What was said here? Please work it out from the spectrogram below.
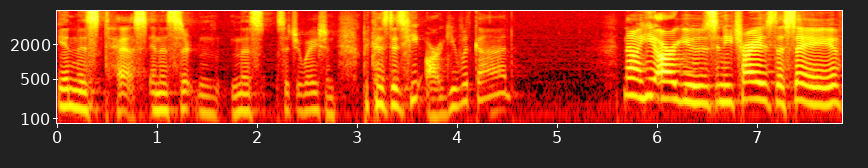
in this test, in this certain in this situation. Because does he argue with God? No, he argues and he tries to save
